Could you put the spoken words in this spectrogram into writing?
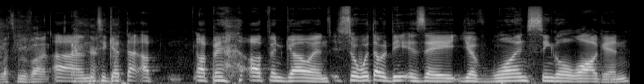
Let's move on. um, to get that up up and up and going. So what that would be is a you have one single login,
